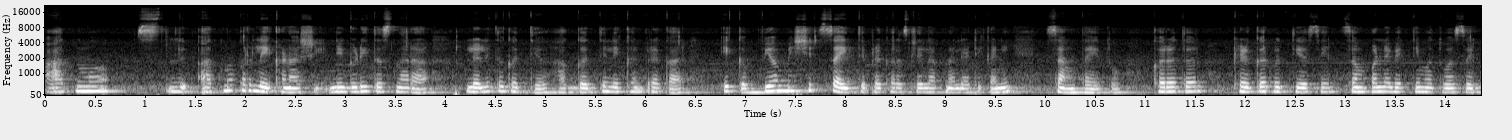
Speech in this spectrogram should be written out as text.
आत्म आत्मपर लेखनाशी निगडीत असणारा ललित गद्य हा गद्य लेखन प्रकार एक व्यमिश्रित साहित्य प्रकार असलेला आपल्याला या ठिकाणी सांगता येतो. खरं तर खेळकर वृत्ती असेल संपन्न व्यक्तिमत्व असेल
